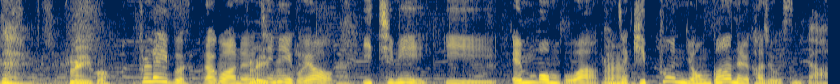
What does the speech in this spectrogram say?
네. 플레이버. 플레이브라고 네, 하는 플레이브. 팀이고요. 네. 이 팀이 이 엠본부와 굉장히 네. 깊은 연관을 가지고 있습니다.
